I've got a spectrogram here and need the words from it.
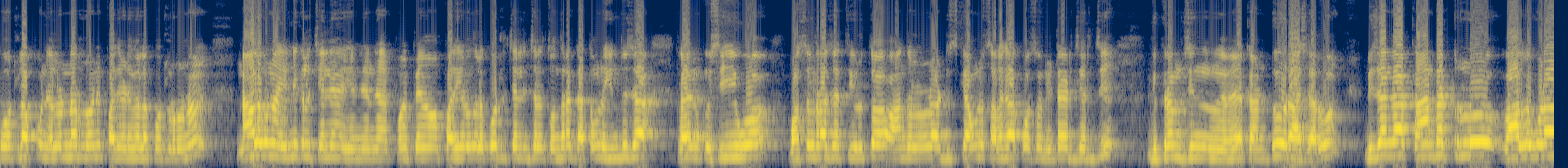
కోట్ల అప్పు నెలన్నరలోని పదిహేడు వేల కోట్ల రుణం నాలుగున ఎన్నికలు చెల్లి పదిహేను వందల కోట్లు చెల్లించాలి తొందరగా. గతంలో హిందూజా క్రైమ్కు సీఈఓ వసూల్ రాజా తీరుతో ఆందోళనలో డిస్కౌంట్లు సలహా కోసం రిటైర్డ్ జడ్జి విక్రమ్ సింగ్ రేఖ అంటూ రాశారు. నిజంగా కాంట్రాక్టర్లు వాళ్ళు కూడా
